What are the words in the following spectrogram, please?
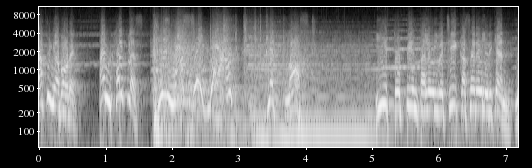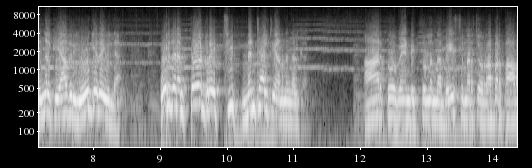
nothing about it I'm helpless ഈ തൊപ്പിയും തലയിൽ വെച്ച് ഈ കസേരയിൽ ഇരിക്കാൻ നിങ്ങൾക്ക് യാതൊരു യോഗ്യതയുമില്ല. ഒരുതരം തേർഡ് റേറ്റ് ചീപ്പ് മെന്റാലിറ്റിയാണ് നിങ്ങൾക്ക്. ആർക്കോ വേണ്ടി തുള്ളുന്ന വേസ്റ്റ് നിറച്ച റബ്ബർ പാവ.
